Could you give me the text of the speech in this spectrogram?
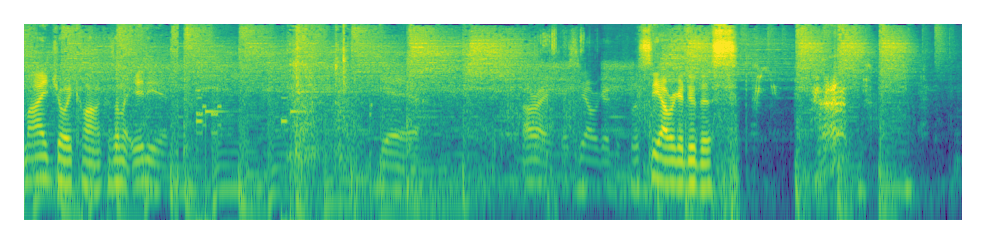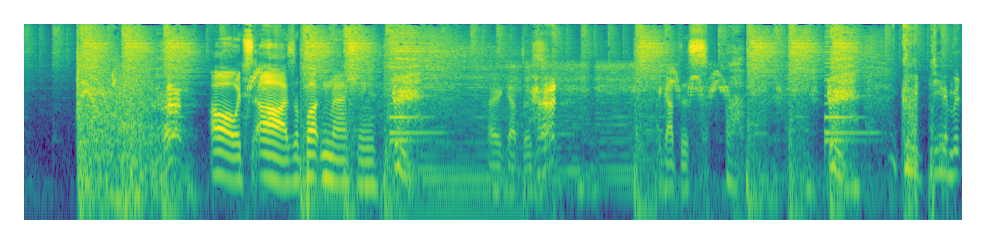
my Joy-Con because I'm an idiot. Yeah. All right, let's see how we're gonna let's see how we're gonna do this. Oh, it's ah, it's a button mashing. All right, got this. I got this. God damn it!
